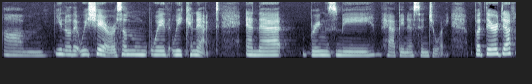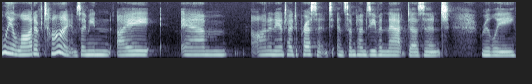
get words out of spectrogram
um, you know, that we share, or some way that we connect, and that brings me happiness and joy. But there are definitely a lot of times. I mean, I am on an antidepressant, and sometimes even that doesn't really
